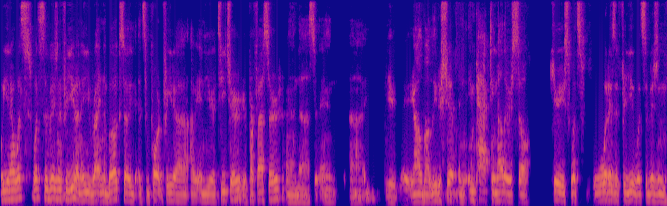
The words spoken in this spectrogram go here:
well, you know, what's what's the vision for you? I know you're writing a book, so it's important for you to. I mean, you're a teacher, you're a professor, and uh, and uh, you're, you're all about leadership and impacting others. So, curious, what's what is it for you? What's the vision,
